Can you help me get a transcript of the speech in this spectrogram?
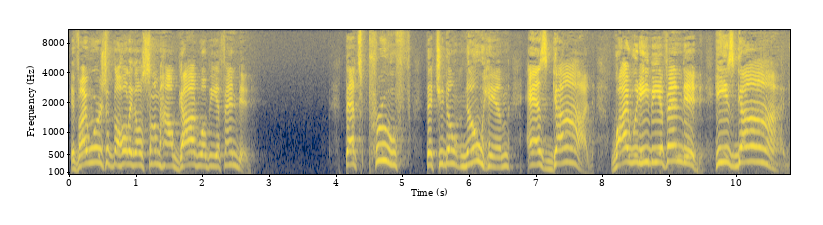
if I worship the Holy Ghost somehow God will be offended. That's proof that you don't know him as God. Why would he be offended? He's God.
